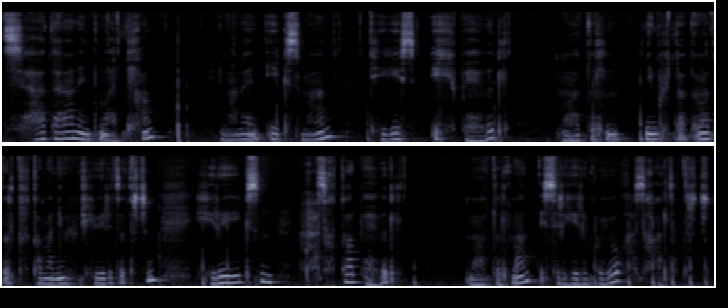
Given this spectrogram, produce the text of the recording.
За дараа нь энд мөн адилхан манай x маань тгээс их байвал модуль нь нэмэх модуль томоо нэмэх хിവэрэ задарчин Хэрвээ x нь хасахтай байвал модуль маань эсрэгээр буюу хасахаал задарч байна.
